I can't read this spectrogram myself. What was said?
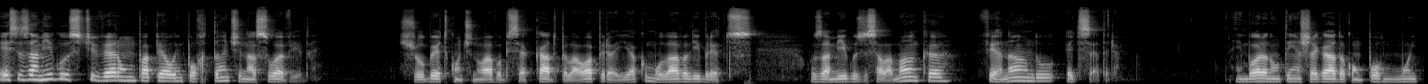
Esses amigos tiveram um papel importante na sua vida. Schubert continuava obcecado pela ópera e acumulava libretos. Os amigos de Salamanca, Fernando, etc. Embora não tenha chegado a compor muito,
